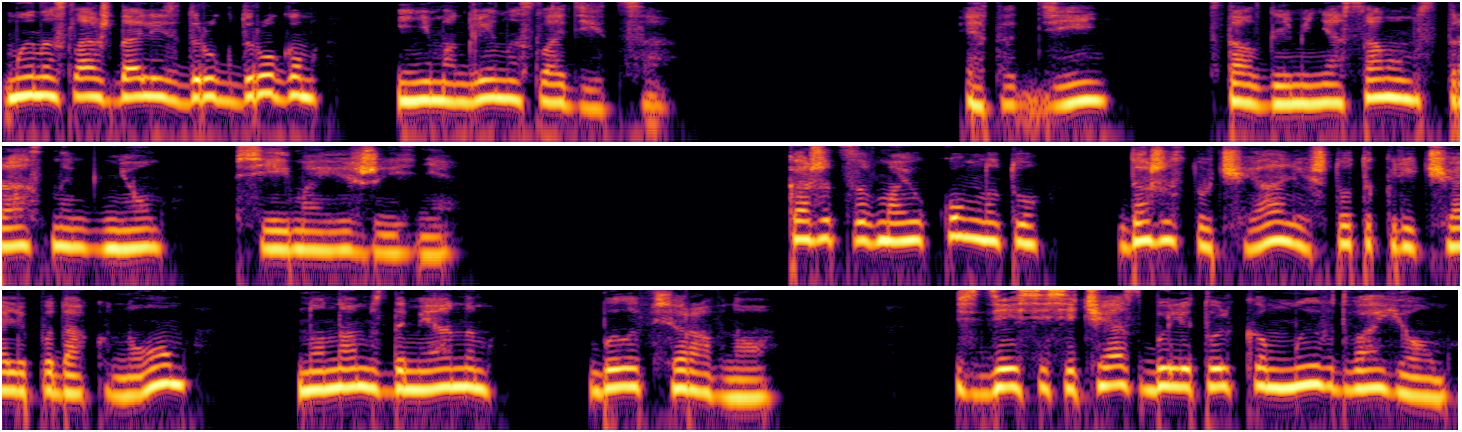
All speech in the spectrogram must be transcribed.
Мы наслаждались друг другом и не могли насладиться. Этот день стал для меня самым страстным днем всей моей жизни. Кажется, в мою комнату даже стучали, что-то кричали под окном — но нам с Дамианом было все равно. Здесь и сейчас были только мы вдвоем,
